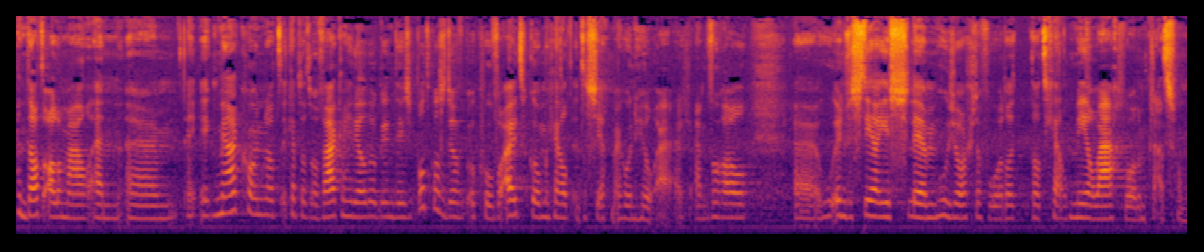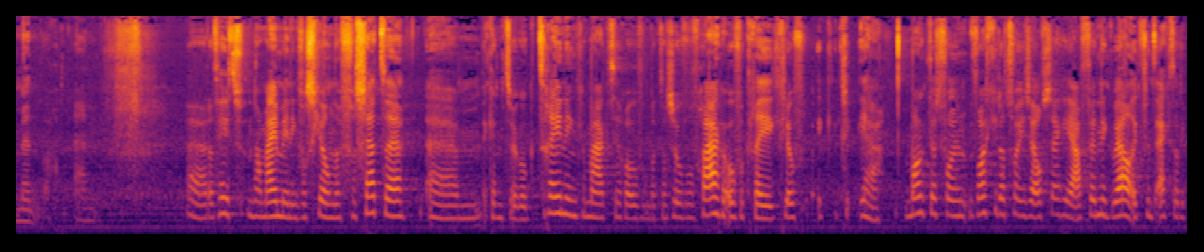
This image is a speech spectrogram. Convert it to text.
En dat allemaal. En um, ik merk gewoon dat, ik heb dat wel vaker gedeeld ook in deze podcast, durf ik ook gewoon voor uit te komen. Geld interesseert mij gewoon heel erg. En vooral, uh, hoe investeer je slim? Hoe zorg je ervoor dat, dat geld meer waard wordt in plaats van minder? En uh, dat heeft naar mijn mening verschillende facetten. Um, ik heb natuurlijk ook training gemaakt hierover, omdat ik daar zoveel vragen over kreeg. Ik geloof, ik, ik, ja, mag, ik dat van, mag je dat van jezelf zeggen? Ja, vind ik wel. Ik vind echt dat ik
